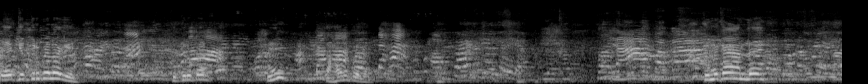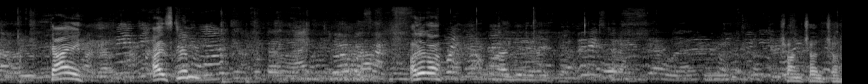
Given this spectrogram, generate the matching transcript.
हे किती रुपये लागे? किती रुपये? दहा रुपये तुम्ही काय आणलंय? काय? आईस्क्रीम? अरे का छान छान छान.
